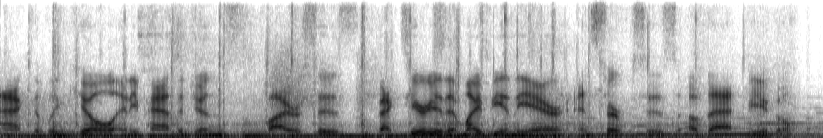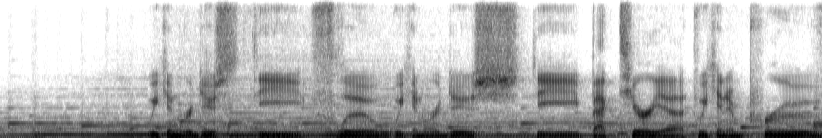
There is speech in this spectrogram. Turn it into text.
actively kill any pathogens, viruses, bacteria that might be in the air and surfaces of that vehicle. We can reduce the flu, we can reduce the bacteria, we can improve,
